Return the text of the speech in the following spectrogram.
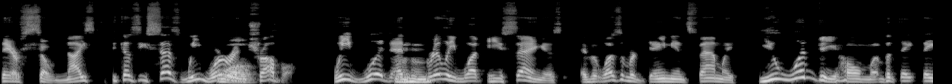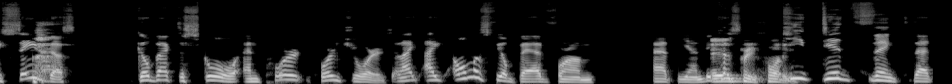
They are so nice because he says we were in trouble. We would, and Mhm. really, what he's saying is, if it wasn't for Damien's family, you would be homeless. But they they saved us. Go back to school, and poor poor George. And I I almost feel bad for him at the end because is pretty funny. he did think that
